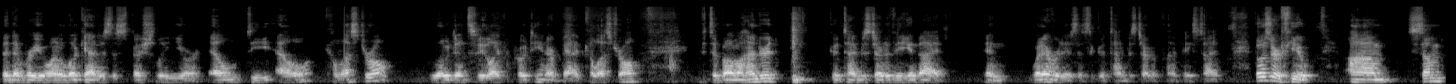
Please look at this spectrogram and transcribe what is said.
The number you want to look at is especially your LDL cholesterol, low density lipoprotein or bad cholesterol. If it's above 100, good time to start a vegan diet. And whatever it is, it's a good time to start a plant based diet. Those are a few. Um, some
